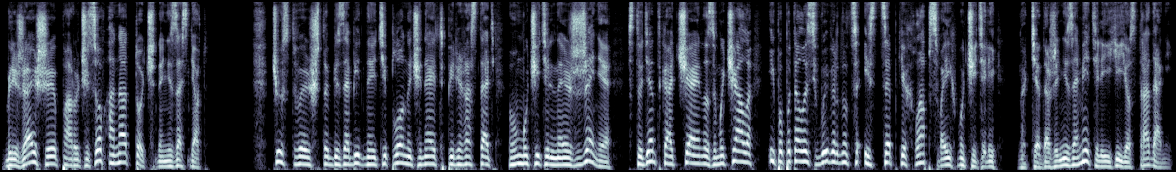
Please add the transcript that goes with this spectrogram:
«Ближайшие пару часов она точно не заснет». Чувствуя, что безобидное тепло начинает перерастать в мучительное жжение, студентка отчаянно замычала и попыталась вывернуться из цепких лап своих мучителей, но те даже не заметили ее страданий.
